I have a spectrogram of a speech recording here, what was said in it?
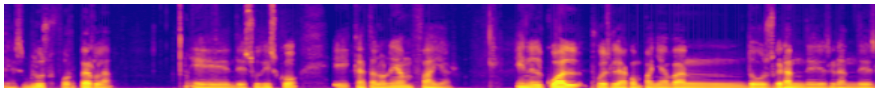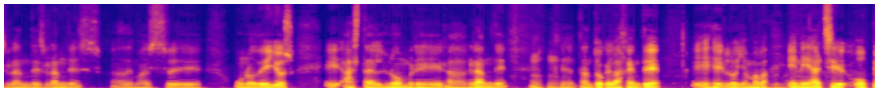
es Blues for Perla, eh, de su disco eh, Catalonian Fire, en el cual pues le acompañaban dos grandes, grandes, grandes, grandes. Además, eh, uno de ellos eh, hasta el nombre era grande, que- tanto que la gente eh, lo llamaba NHOP,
